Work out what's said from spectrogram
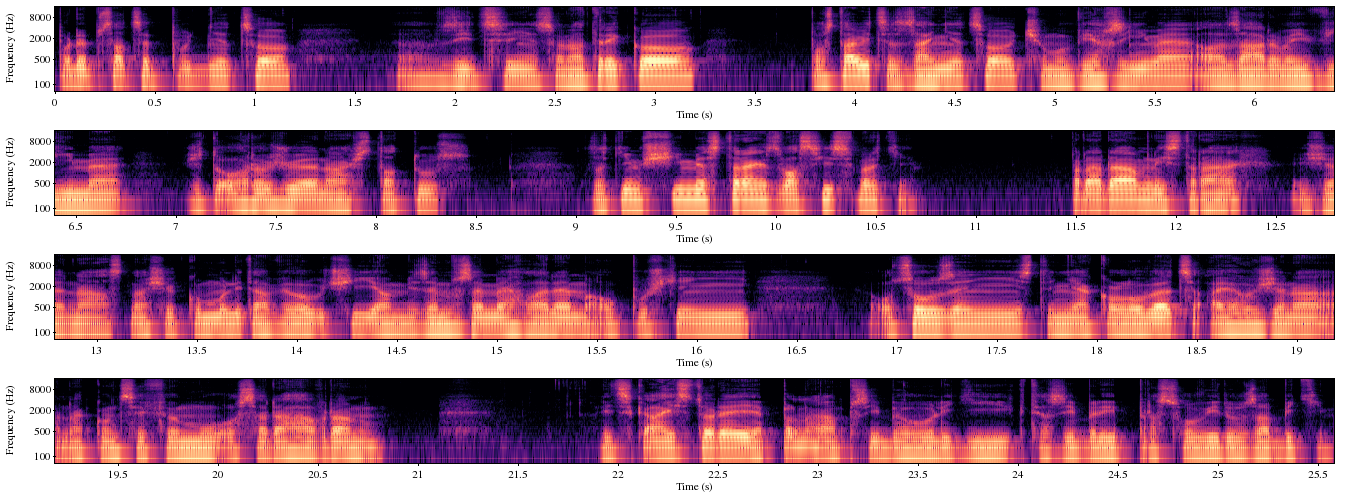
podepsat se pod něco, vzít si něco na triko, postavit se za něco, čemu věříme, ale zároveň víme, že to ohrožuje náš status. Zatím vším je strach z vlastní smrti. Pradávný strach, že nás naše komunita vyloučí a my zemřeme hledem a opuštění, odsouzení, stejně jako lovec a jeho žena na konci filmu Osada Havranu. Lidská historie je plná příběhů lidí, kteří byli pro svou víru zabiti.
